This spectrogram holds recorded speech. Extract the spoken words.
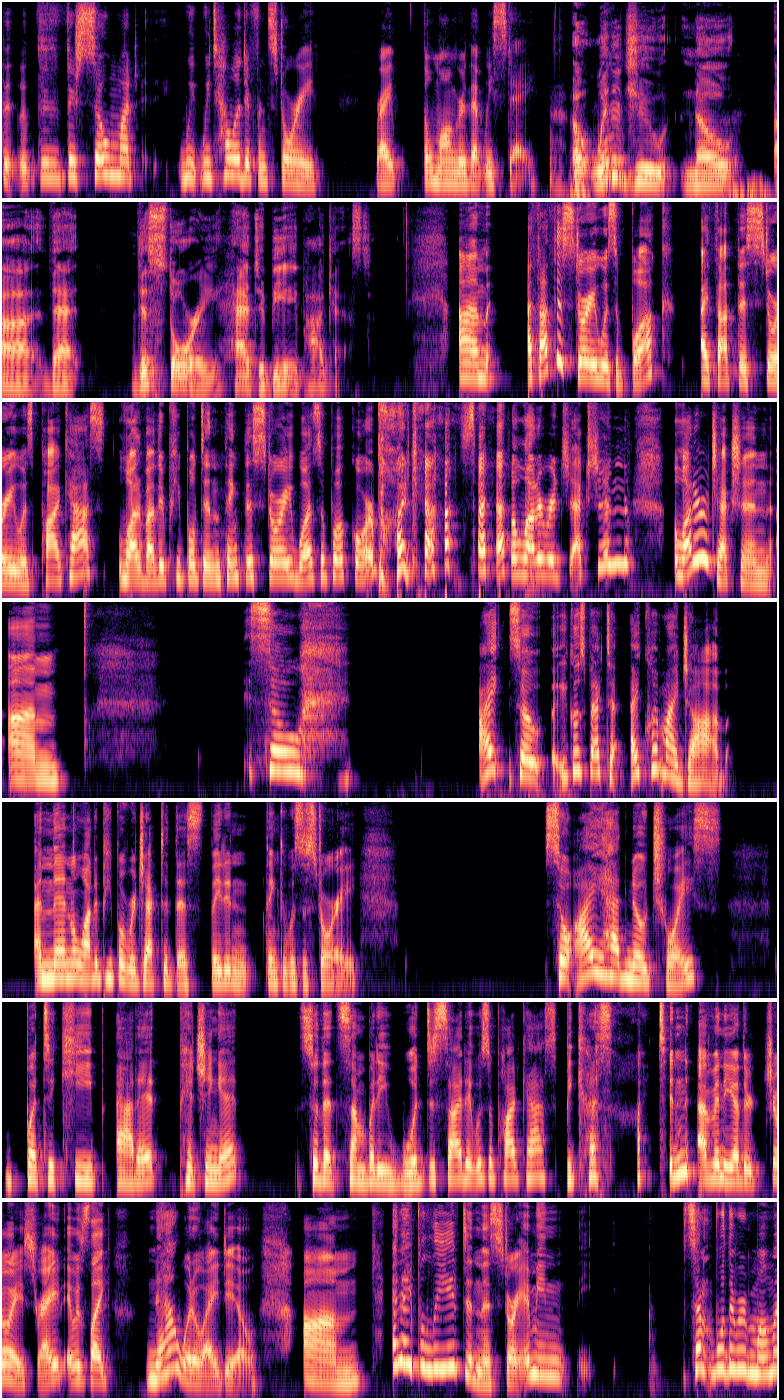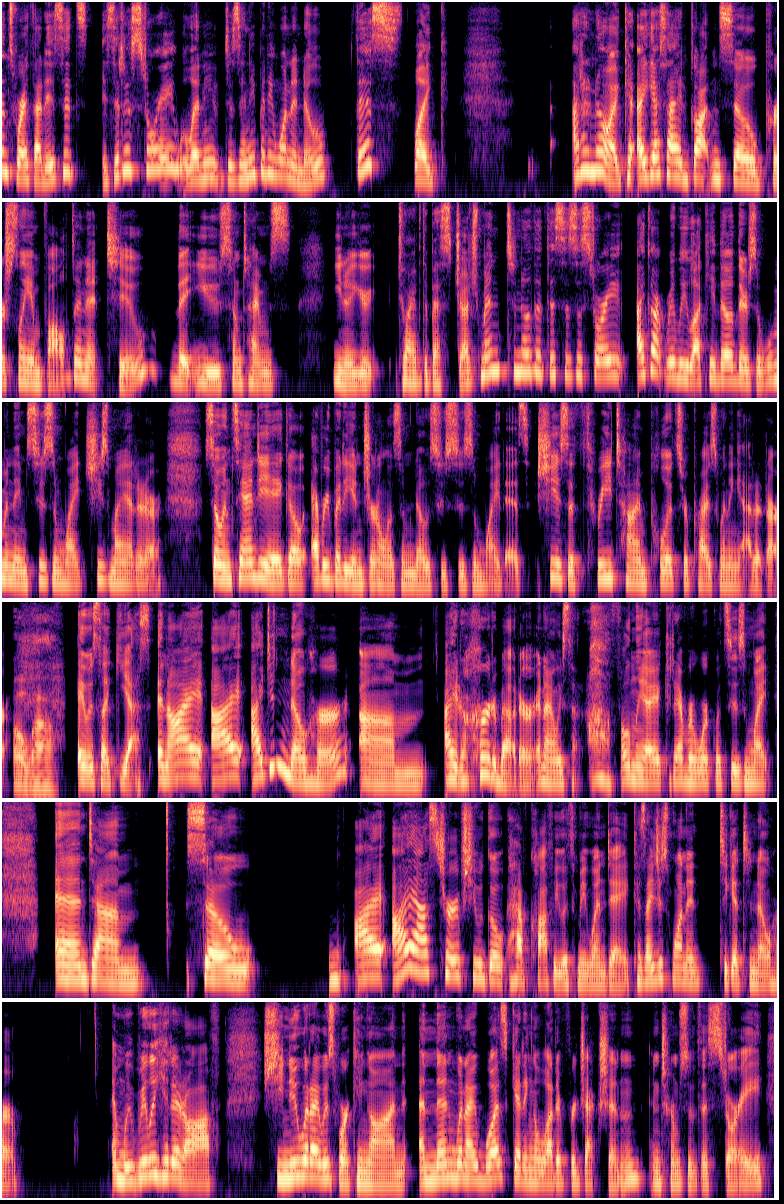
th- th- there's so much, we, we tell a different story, right? The longer that we stay. Oh, when did you know uh, that this story had to be a podcast? Um, I thought this story was a book. I thought this story was podcast. A lot of other people didn't think this story was a book or a podcast. I had a lot of rejection, a lot of rejection. Um, so I so it goes back to I quit my job. And then a lot of people rejected this. They didn't think it was a story. So I had no choice but to keep at it, pitching it so that somebody would decide it was a podcast because I didn't have any other choice, right? It was like, now what do I do? Um, and I believed in this story. I mean, some well, there were moments where I thought, is it is it a story? Will any does anybody want to know this? Like, I don't know. I, I guess I had gotten so personally involved in it too that you sometimes, you know, you're, do I have the best judgment to know that this is a story? I got really lucky though. There's a woman named Susan White. She's my editor. So in San Diego, everybody in journalism knows who Susan White is. She is a three-time Pulitzer Prize winning editor. Oh wow. It was like, yes. And I I I didn't know her. Um, I had heard about her and I always thought, oh, if only I could ever work with Susan White. And um, so I I asked her if she would go have coffee with me one day because I just wanted to get to know her. And we really hit it off. She knew what I was working on. And then when I was getting a lot of rejection in terms of this story,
